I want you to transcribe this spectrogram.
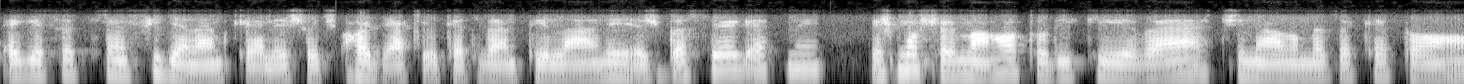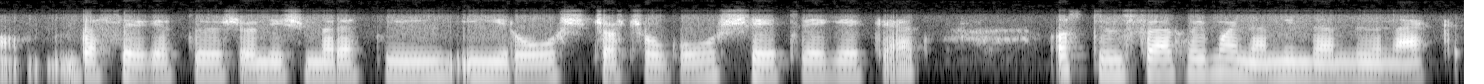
egész egyszerűen figyelem kell, és hogy hagyják őket ventilálni és beszélgetni. És most, hogy már hatodik éve csinálom ezeket a beszélgetős, önismereti, írós, csacsogós hétvégéket, azt tűnt fel, hogy majdnem minden nőnek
